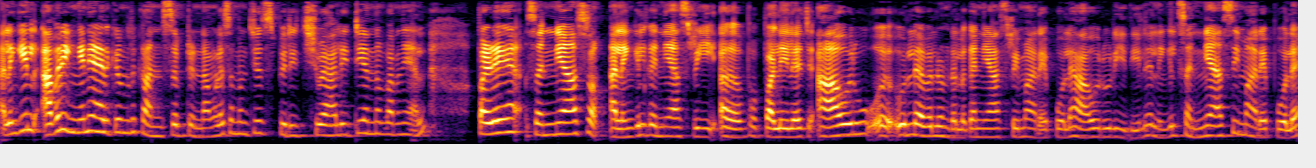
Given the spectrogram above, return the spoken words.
അല്ലെങ്കിൽ അവരിങ്ങനെയായിരിക്കും ഒരു കൺസെപ്റ്റ് ഉണ്ട്. നമ്മളെ സംബന്ധിച്ച് സ്പിരിച്വാലിറ്റി എന്ന് പറഞ്ഞാൽ പഴയ സന്യാസം അല്ലെങ്കിൽ കന്യാസ്ത്രീ പള്ളിയിലെ ആ ഒരു ഒരു ലെവലുണ്ടല്ലോ കന്യാസ്ത്രീമാരെ പോലെ ആ ഒരു രീതിയിൽ അല്ലെങ്കിൽ സന്യാസിമാരെ പോലെ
